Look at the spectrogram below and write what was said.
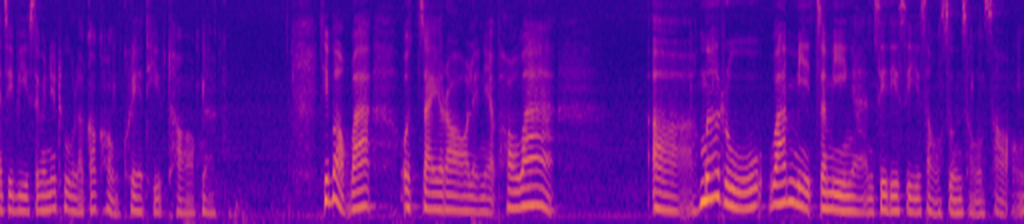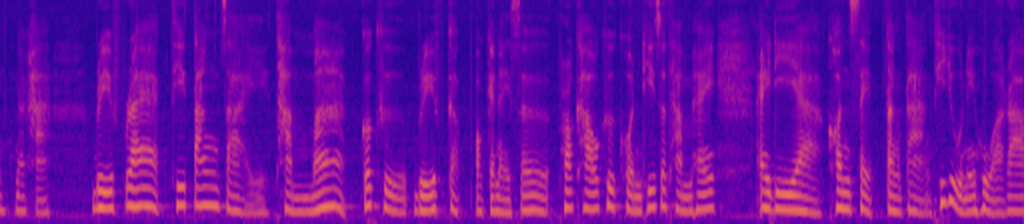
RGB 72 แล้วก็ของ Creative Talk นะ ที่บอกว่าอดใจรอเลยเนี่ยเพราะว่าเเมื่อรู้ว่ามีจะมีงาน CDC 2022 นะคะ brief แรกที่ตั้งใจทำมากก็คือ brief กับ organizer เพราะเขาคือคนที่จะทำให้ไอเดีย คอนเซปต์ต่างๆ ที่อยู่ในหัวเรา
